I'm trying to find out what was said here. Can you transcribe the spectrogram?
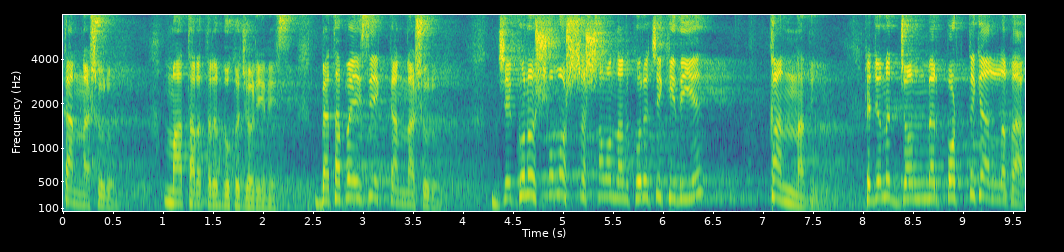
কান্না শুরু। মা তাড়াতাড়ি বুকে জড়িয়ে নিস ব্যথা পাইছি, কান্না শুরু। যে কোনো সমস্যার সমাধান করেছি কি দিয়ে? কান্না দিয়ে। সেই জন্য জন্মের পর থেকে আল্লাহ পাক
